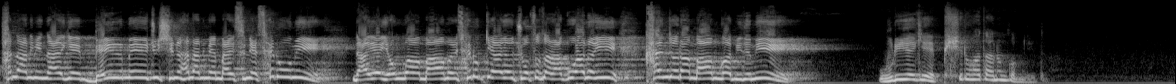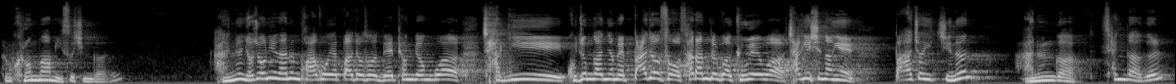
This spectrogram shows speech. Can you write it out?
하나님이 나에게 매일매일 주시는 하나님의 말씀의 새로움이 나의 영과 마음을 새롭게 하여 주옵소서라고 하는 이 간절한 마음과 믿음이 우리에게 필요하다는 겁니다. 여러분 그런 마음이 있으신가요? 아니면 여전히 나는 과거에 빠져서 내 편견과 자기 고정관념에 빠져서 사람들과 교회와 자기 신앙에 빠져 있지는 않은가 생각을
